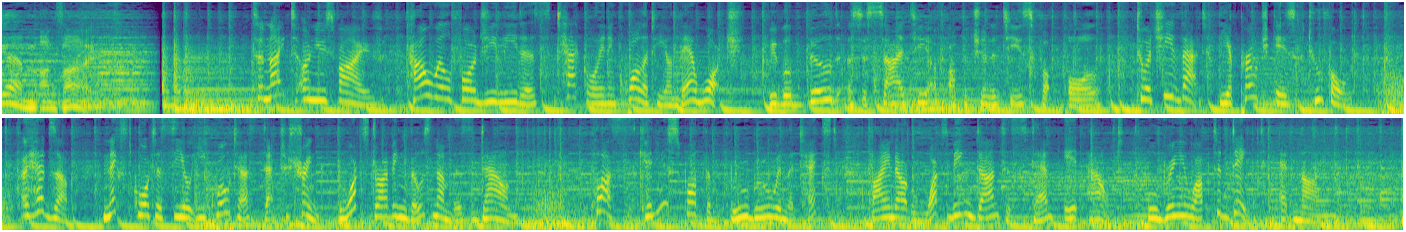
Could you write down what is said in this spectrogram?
p.m. on 5. Tonight on News 5, how will 4G leaders tackle inequality on their watch? We will build a society of opportunities for all. To achieve that, the approach is twofold. A heads up, next quarter COE quota set to shrink. What's driving those numbers down? Plus, can you spot the boo boo in the text? Find out what's being done to stamp it out. We'll bring you up to date at 9.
